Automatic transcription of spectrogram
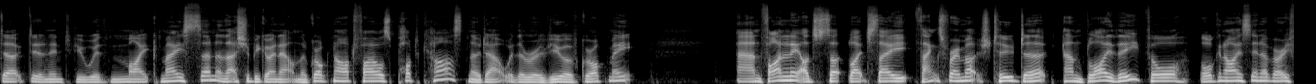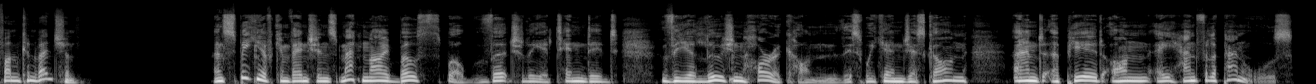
Dirk did an interview with Mike Mason, and that should be going out on the Grognard Files podcast, no doubt with a review of Grogmeet. And finally, I'd just like to say thanks very much to Dirk and Blythe for organising a very fun convention. And speaking of conventions, Matt and I both, well, virtually attended the Illusion HorrorCon this weekend just gone and appeared on a handful of panels.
